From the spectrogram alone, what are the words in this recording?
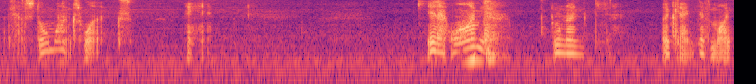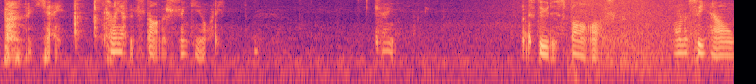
that's how Stormworks works. yeah, that rhymed. Oh no, Okay, never mind. okay. So we have to start the sinking already. Okay. Let's do this fast. I want to see how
